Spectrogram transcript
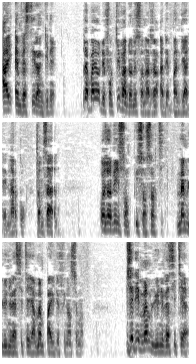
aillent investir en Guinée. Les bailleurs de fonds, qui va donner son argent à des bandits, à des narcos, comme ça Aujourd'hui, ils sont, ils sont sortis. Même l'université, il n'y a même pas eu de financement. J'ai dit même l'université, hein.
